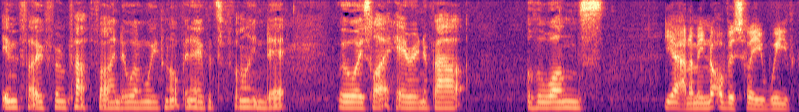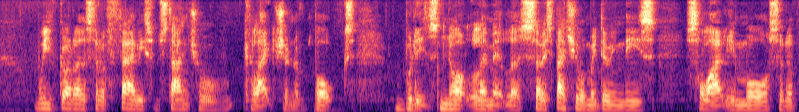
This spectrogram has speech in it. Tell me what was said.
info from Pathfinder when we've not been able to find it. We always like hearing about other ones. Yeah, and I mean, obviously we've we've got a sort of fairly substantial collection of books, but it's not limitless. So especially when we're doing these slightly more sort of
